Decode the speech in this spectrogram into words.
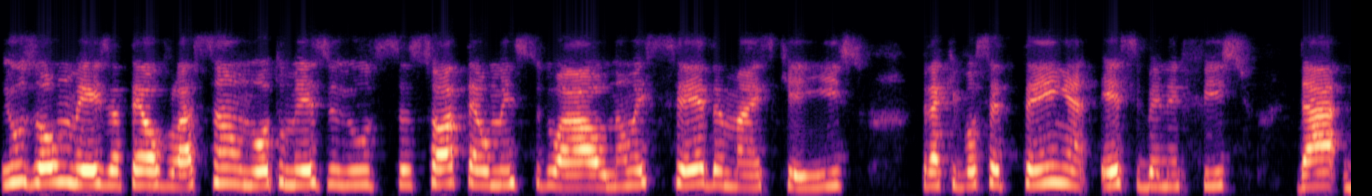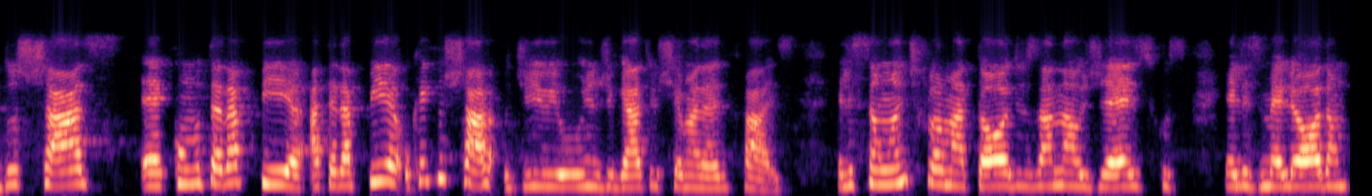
e, usou um mês até a ovulação, no outro mês usa só até o menstrual, não exceda mais que isso para que você tenha esse benefício da, dos chás é, como terapia. A terapia, o que, que o chá de unha de gato e o chia faz? Eles são anti-inflamatórios, analgésicos, eles melhoram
